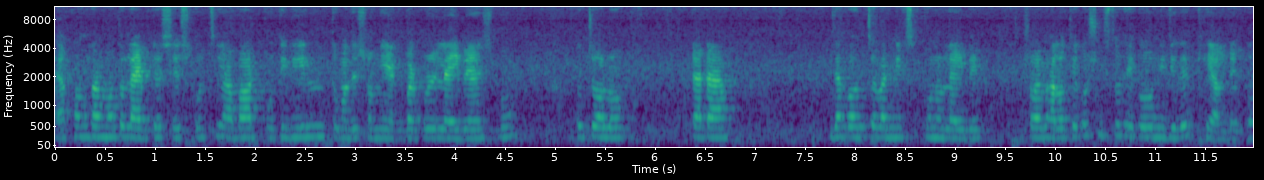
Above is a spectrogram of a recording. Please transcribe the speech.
এখনকার মতো লাইভটা শেষ করছি। আবার প্রতিদিন তোমাদের সঙ্গে একবার করে লাইভে আসব। তো চলো, টাটা। দেখা হচ্ছে আবার নেক্সট কোনো লাইভে সবাই ভালো থেকো, সুস্থ থেকো, নিজেদের খেয়াল রেখো।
